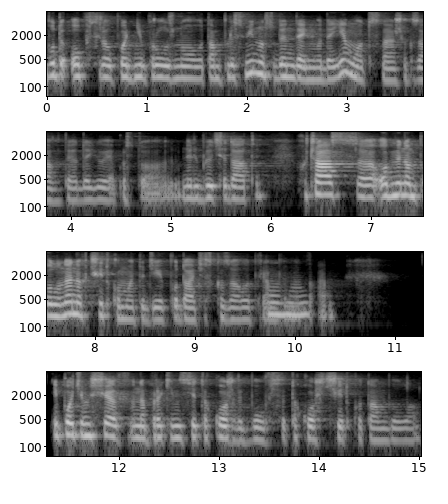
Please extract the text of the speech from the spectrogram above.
Буде обстріл по Дніпру знову, там плюс-мінус один день ми даємо, от знаєш, як завжди я даю, я просто не люблю ці дати. Хоча з е, обміном полонених чітко ми тоді по даті сказали, прям пам'ятаю. І потім ще наприкінці також відбувся, також чітко там було.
